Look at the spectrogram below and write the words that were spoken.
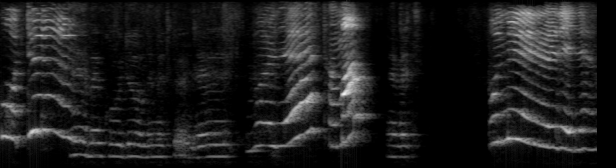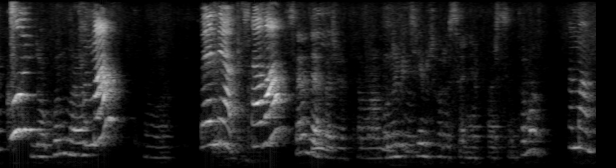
koydun. He ben koydum. Evet böyle. Böyle tamam. Evet. Bunu öyle koy. Dokunma. Tamam. Tamam. Ben yap. Tamam. Sen de yapacaksın. Tamam. Bunu bitireyim sonra sen yaparsın. Tamam. Tamam.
